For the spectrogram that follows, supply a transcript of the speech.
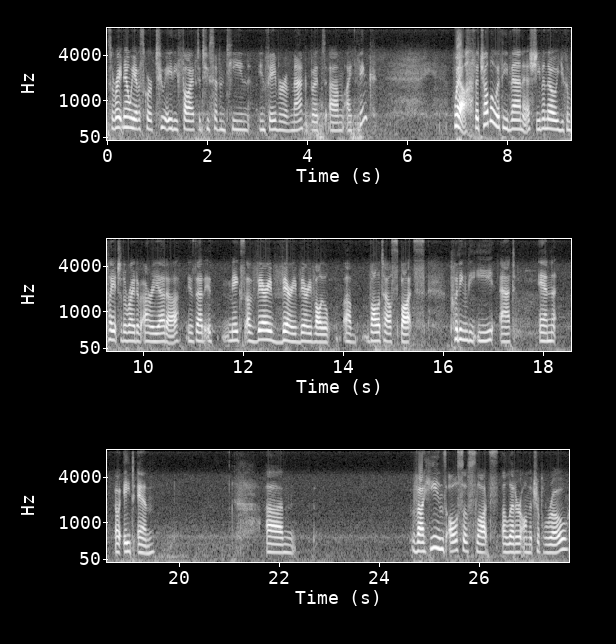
So right now we have a score of 285 to 217 in favor of Mack, but um, I think, well, the trouble with Ivanish, even though you can play it to the right of Arietta, is that it makes a very, very, very vol- uh, volatile spots, putting the E at N, uh, 8N. Um, Vahines also slots a letter on the triple row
